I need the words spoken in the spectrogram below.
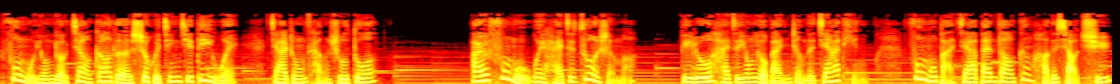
父母拥有较高的社会经济地位，家中藏书多；而父母为孩子做什么？比如，孩子拥有完整的家庭，父母把家搬到更好的小区，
